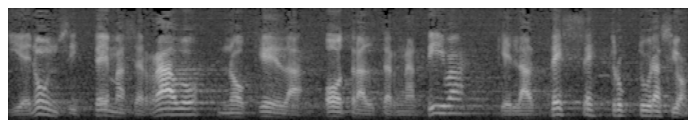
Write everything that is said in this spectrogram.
y en un sistema cerrado no queda otra alternativa que la desestructuración.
